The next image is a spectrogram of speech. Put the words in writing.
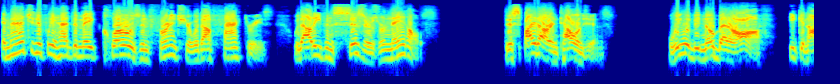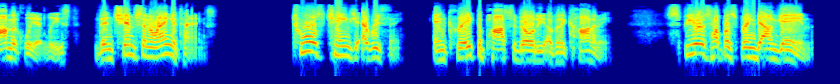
Imagine if we had to make clothes and furniture without factories, without even scissors or nails. Despite our intelligence, we would be no better off, economically at least, than chimps and orangutans. Tools change everything and create the possibility of an economy. Spears help us bring down game,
